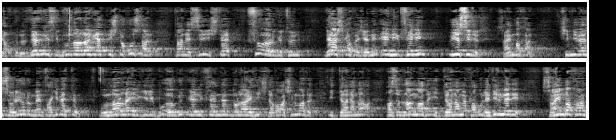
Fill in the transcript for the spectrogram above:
yaptınız. Dediniz ki bunlardan 79 tane, tanesi işte şu örgütün DHKPC'nin en iyi fenin üyesidir. Sayın Bakan Şimdi ben soruyorum, ben takip ettim. Bunlarla ilgili bu örgüt üyeliklerinden dolayı hiç dava açılmadı. İddianame hazırlanmadı, iddianame kabul edilmedi. Sayın Bakan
